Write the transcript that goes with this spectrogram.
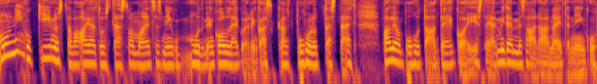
mun niinku kiinnostava ajatus tässä on, mä itse asiassa niinku muutamien kollegoiden kanssa, kanssa puhunut tästä, että paljon puhutaan TKIista ja miten me saadaan näitä niinku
